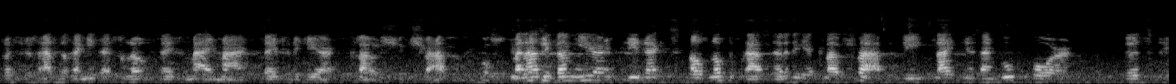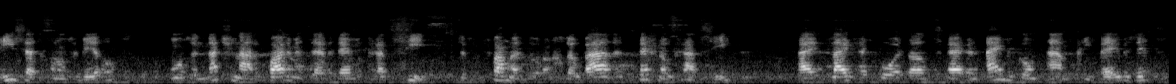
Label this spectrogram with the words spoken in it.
Rutte dus eigenlijk dat hij niet heeft geloofd tegen mij, maar tegen de heer Klaus Schwab. Was- Maar laat ik dan hier direct alsnog de vraag stellen. De heer Klaus Schwab, die pleit in zijn boek voor het resetten van onze wereld, onze nationale parlementaire democratie te vervangen door een globale technocratie. Hij pleit ervoor dat er een einde komt aan privébezit.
